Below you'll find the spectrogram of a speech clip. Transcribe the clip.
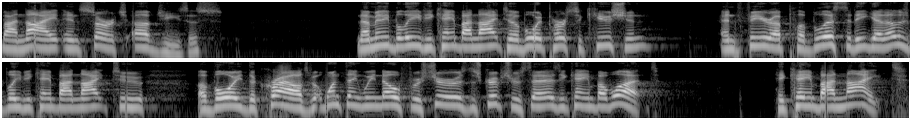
by night in search of Jesus. Now, many believe he came by night to avoid persecution and fear of publicity, yet others believe he came by night to avoid the crowds. But one thing we know for sure is the scripture says he came by what? He came by night.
